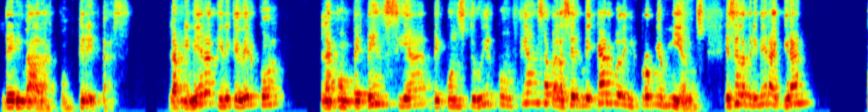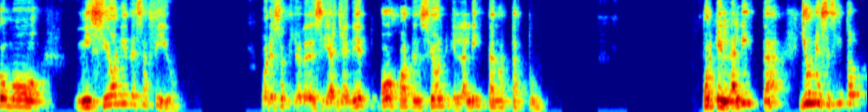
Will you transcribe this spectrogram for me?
derivadas concretas. La primera tiene que ver con la competencia de construir confianza para hacerme cargo de mis propios miedos. Esa es la primera gran como misión y desafío. Por eso que yo le decía a Janet, ojo, atención, en la lista no estás tú. Porque en la lista yo necesito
